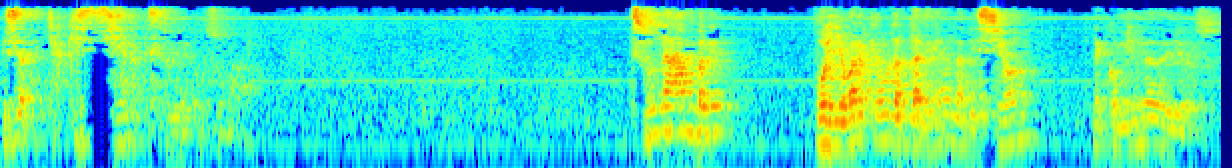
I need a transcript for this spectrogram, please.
Decía, ya quisiera que estuviera consumado. Es un hambre por llevar a cabo la tarea, la visión, la encomienda de Dios.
